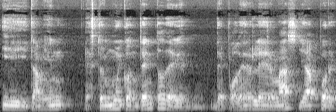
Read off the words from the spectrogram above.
Y también estoy muy contento de, de poder leer más ya por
